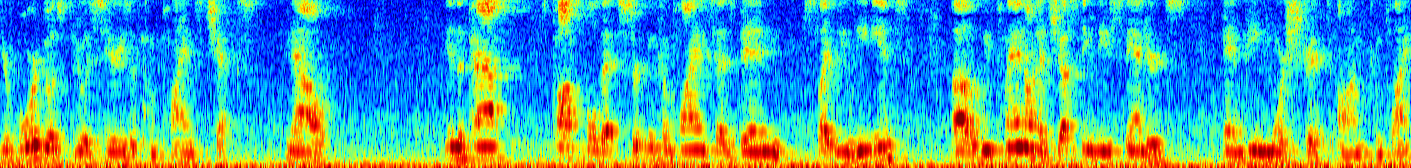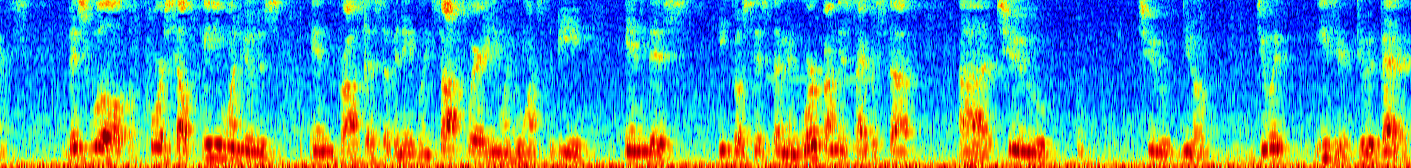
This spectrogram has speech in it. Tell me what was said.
your board goes through a series of compliance checks. Now, in the past, it's possible that certain compliance has been slightly lenient. Uh, we plan on adjusting these standards and being more strict on compliance. This will, of course, help anyone who's in the process of enabling software, anyone who wants to be in this ecosystem and work on this type of stuff uh, to, to you know, do it easier, do it better,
